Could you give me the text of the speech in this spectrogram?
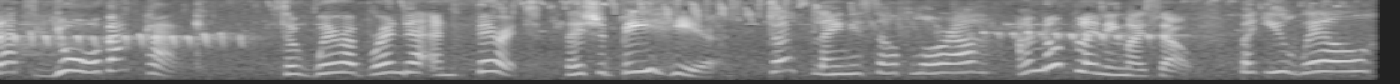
that's your backpack. So where are Brenda and Ferret? They should be here. Don't blame yourself, Laura. I'm not blaming myself. But you will.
